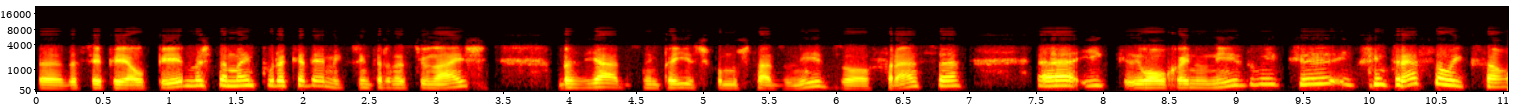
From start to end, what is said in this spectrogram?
da, da CPLP, mas também por académicos internacionais baseados em países como os Estados Unidos ou a França uh, e que, ou o Reino Unido e que, e que, se interessam e que são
